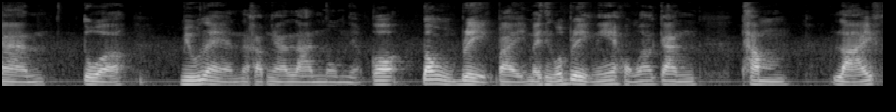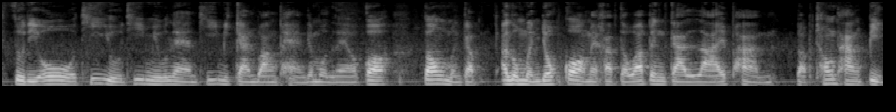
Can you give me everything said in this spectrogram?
งานตัว Milk Land นะครับ งานลานนมเนี่ย ก็ต้องเบรกไป หมายถึงว่าเบรกในแง่ของว่าการทำ live studio ที่อยู่ที่ Milk Land ที่มีการวางแผนกันหมดแล้ว ก็ต้องเหมือนกับอารมณ์เหมือนยกกองไหมครับ แต่ว่าเป็นการไลฟ์ผ่านแบบช่องทางปิด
